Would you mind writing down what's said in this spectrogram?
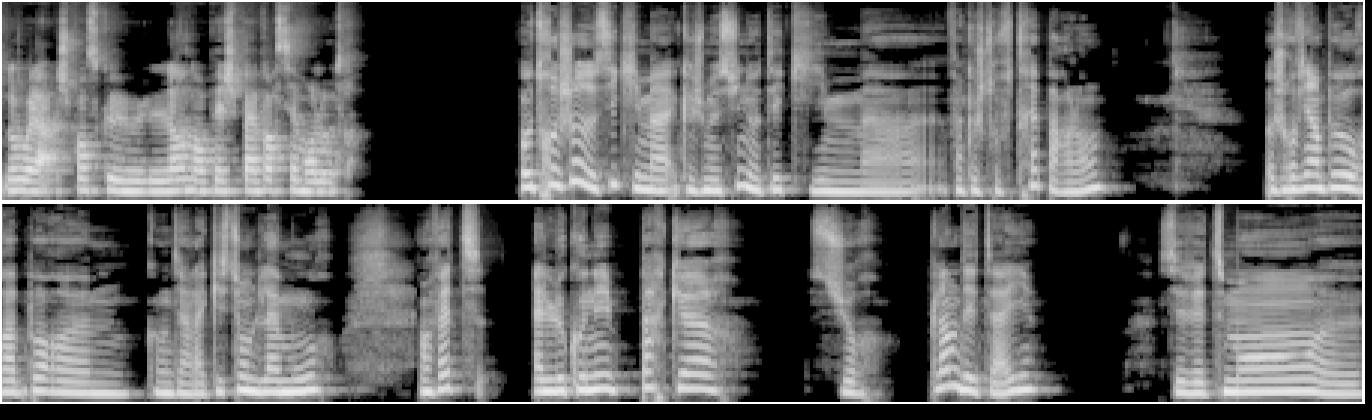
donc voilà, je pense que l'un n'empêche pas forcément l'autre. Autre chose aussi qui m'a que je me suis noté qui m'a enfin que je trouve très parlant. Je reviens un peu au rapport comment dire la question de l'amour. En fait, elle le connaît par cœur sur plein de détails, ses vêtements, euh,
